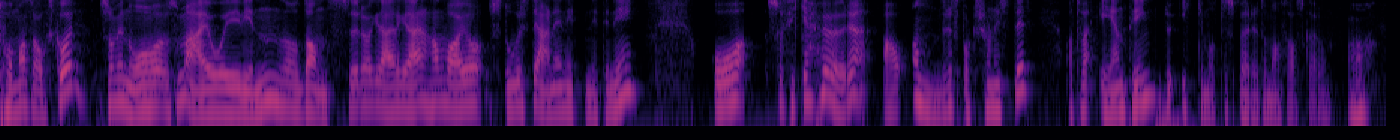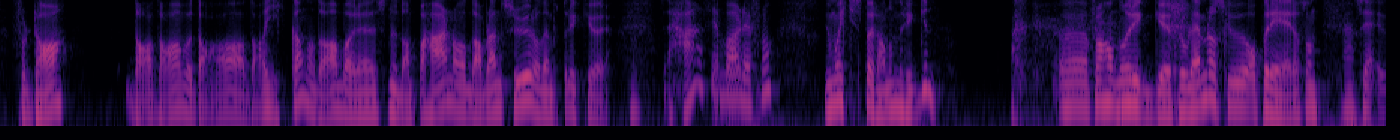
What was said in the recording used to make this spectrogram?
Thomas Alsgaard, som, vi nå, som er jo i vinden og danser og greier og greier. Han var jo stor stjerne i 1999. Og så fikk jeg høre av andre sportsjournalister at det var én ting du ikke måtte spørre Thomas Alsgaard om. Åh. For da da, da, da, da gikk han, og da bare snudde han på hælen, og da ble han sur, og det måtte du ikke gjøre. Så, Hæ? sier jeg, hva er det for noe? Du må ikke spørre han om ryggen. Eh, for han hadde noen ryggproblemer og skulle operere og sånn. Så jeg,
